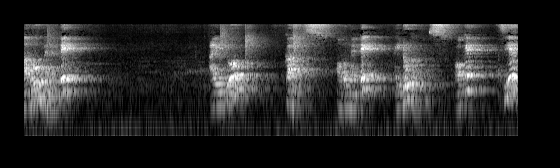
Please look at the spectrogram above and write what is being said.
aromatic hydrocarbons aromatic hydrocarbons okay see here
